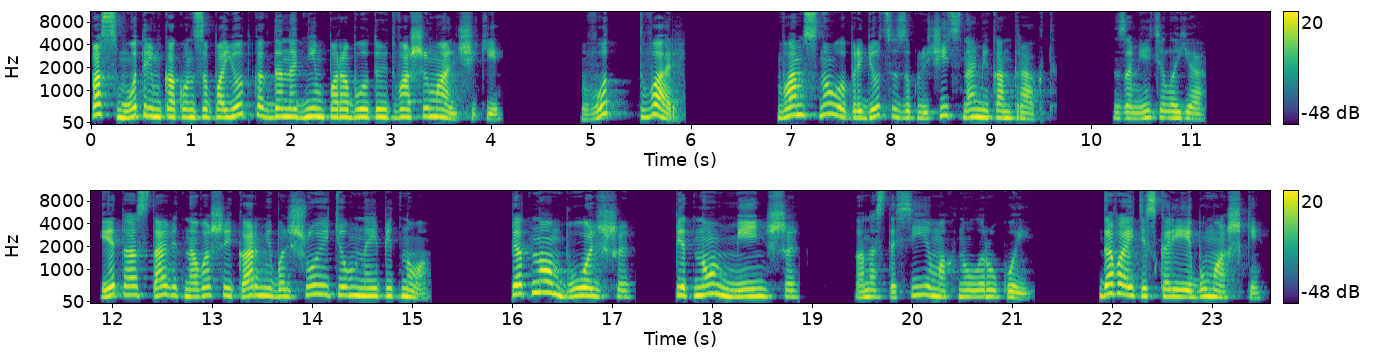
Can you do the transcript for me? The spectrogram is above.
Посмотрим, как он запоет, когда над ним поработают ваши мальчики. Вот тварь. Вам снова придется заключить с нами контракт, заметила я. Это оставит на вашей карме большое темное пятно. Пятном больше, пятном меньше. Анастасия махнула рукой. Давайте скорее бумажки.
